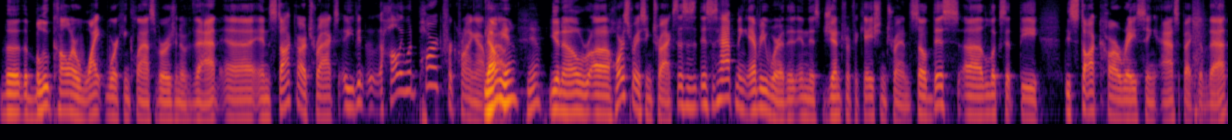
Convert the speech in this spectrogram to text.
the the blue collar white working class version of that, uh, and stock car tracks, even Hollywood Park for crying out Oh loud yeah, yeah. you know, uh, horse racing tracks. This is this is happening everywhere in this gentrification trend. So this uh, looks at the the stock car racing aspect of that.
